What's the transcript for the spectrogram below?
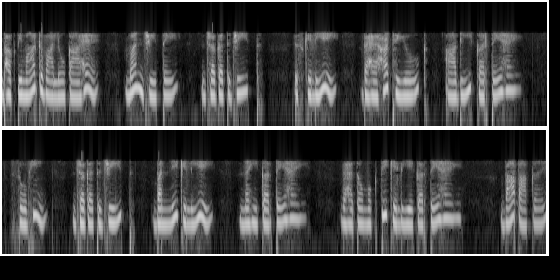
भक्ति मार्ग वालों का है। मन जीते, जगत जीत। इसके लिए वह हठ योग आदि करते हैं। सो भी जगत जीत बनने के लिए नहीं करते हैं। वह तो मुक्ति के लिए करते हैं। बाप आकर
